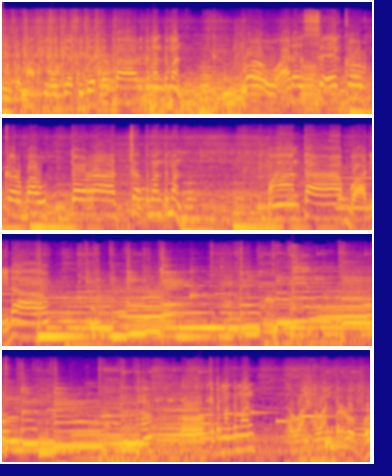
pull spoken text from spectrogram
informasi video-video terbaru teman-teman. Wow, ada seekor kerbau toraja teman-teman. Mantap, wadidaw. Oke teman-teman, hewan-hewan berlumpur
